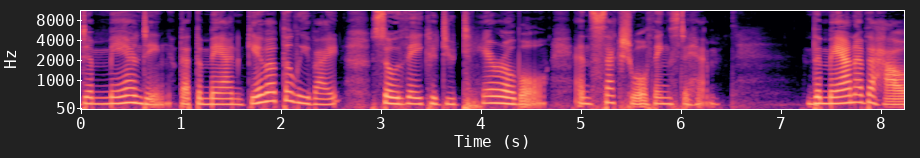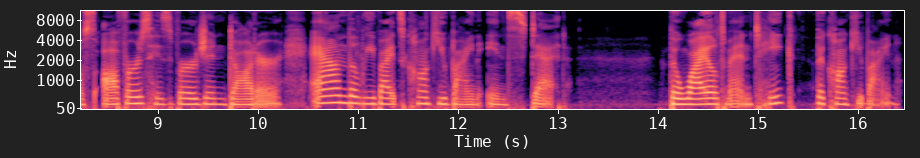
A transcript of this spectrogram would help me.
demanding that the man give up the Levite so they could do terrible and sexual things to him. The man of the house offers his virgin daughter and the Levite's concubine instead. The wild men take the concubine,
